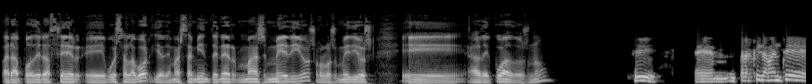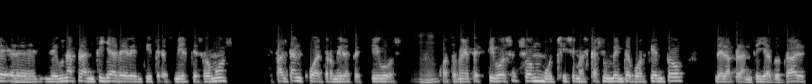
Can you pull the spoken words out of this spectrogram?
para poder hacer eh, vuestra labor y además también tener más medios o los medios eh, adecuados, ¿no? Sí, em, prácticamente eh, de una plantilla de 23.000 que somos, faltan 4.000 efectivos. 4.000 efectivos son muchísimos, casi un 20% de la plantilla total.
